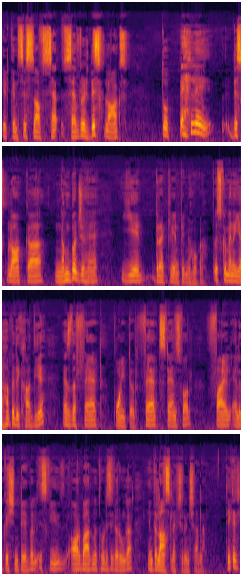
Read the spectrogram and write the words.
it consist of several disk blocks تو پہلے ڈسک بلاک کا نمبر جو ہے یہ ڈائریکٹری انٹری میں ہوگا۔ تو اس کو میں نے یہاں پہ دکھا دیا as the FAT pointer FAT stand for file allocation table اس کی اور بات میں تھوڑی سی کروں گا ان دا لاسٹ لیکچر ان ٹھیک ہے جی؟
